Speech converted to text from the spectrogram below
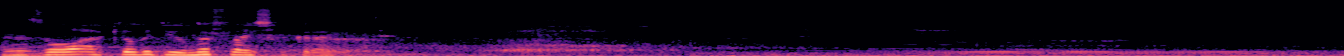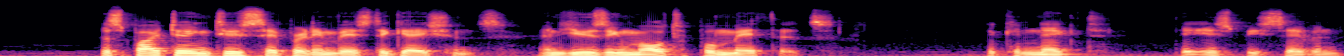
En dis al ek heeltyd die hoendervleis gekry het. Despite doing two separate investigations and using multiple methods the Connect, the SB7,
